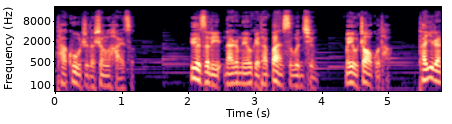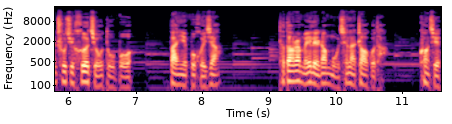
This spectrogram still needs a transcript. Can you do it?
她固执地生了孩子，月子里，男人没有给她半丝温情，没有照顾她，她依然出去喝酒赌博，半夜不回家。她当然没脸让母亲来照顾她。况且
